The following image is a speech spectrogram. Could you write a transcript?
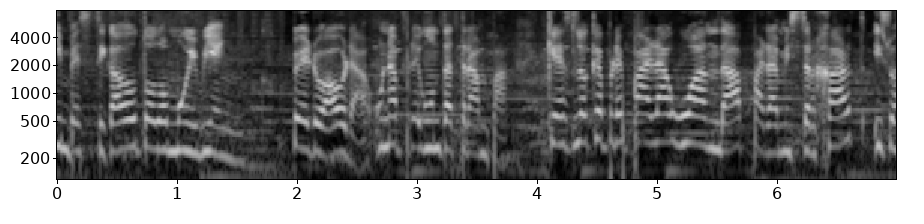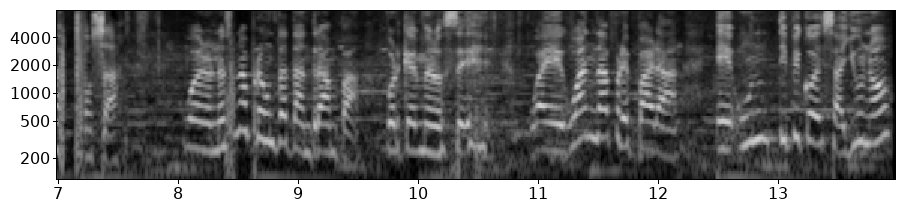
investigado todo muy bien. Pero ahora, una pregunta trampa. ¿Qué es lo que prepara Wanda para Mr. Hart y su esposa? Bueno, no es una pregunta tan trampa, porque me lo sé. Wanda prepara eh, un típico desayuno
